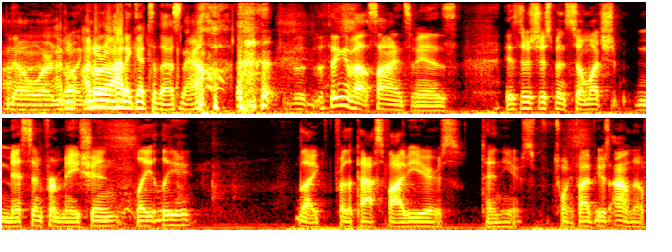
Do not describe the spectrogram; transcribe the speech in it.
Uh, No, where do I don't. I don't know how to get to those now. the, the thing about science, man, is is there's just been so much misinformation lately, like for the past five years, ten years, twenty five years. I don't know,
